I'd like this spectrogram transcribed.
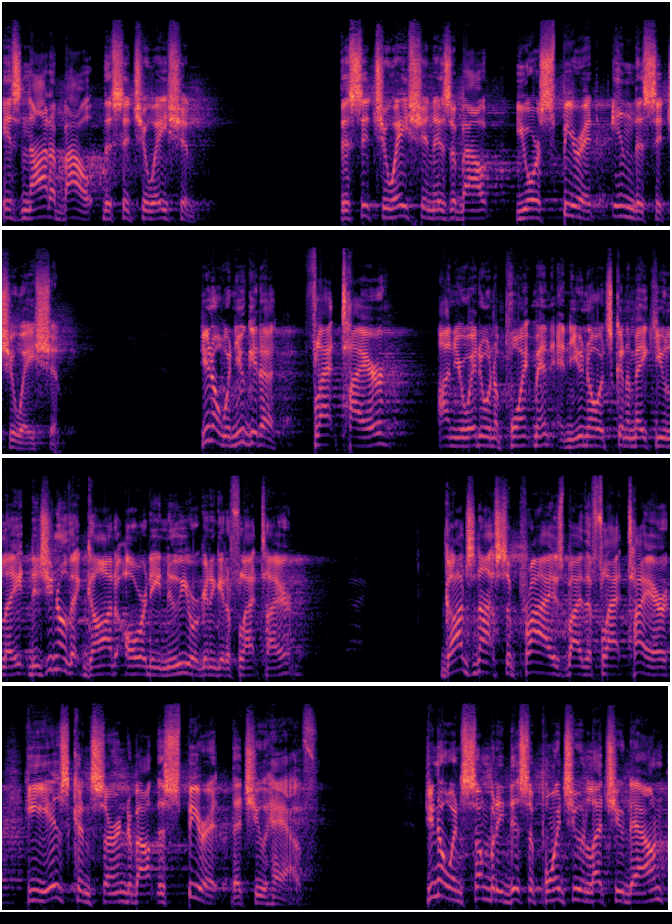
is not about the situation. The situation is about your spirit in the situation. You know, when you get a flat tire on your way to an appointment and you know it's going to make you late, did you know that God already knew you were going to get a flat tire? God's not surprised by the flat tire, He is concerned about the spirit that you have. Do you know when somebody disappoints you and lets you down?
